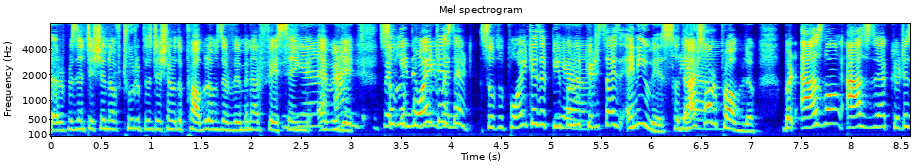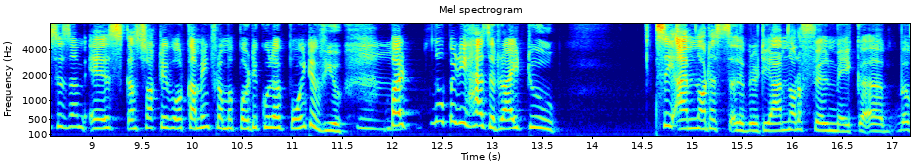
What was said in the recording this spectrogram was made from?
the representation of true representation of the problems that women are facing Yeah, every day. and- so the point is that so the point is that people will criticize anyways so that's not a problem. But as long as their criticism is constructive or coming from a particular point of view Hmm. but nobody has a right to see i'm not a celebrity. I'm not a filmmaker uh, a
